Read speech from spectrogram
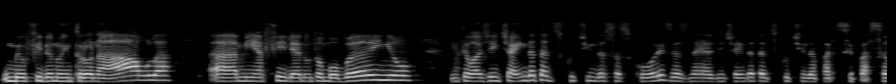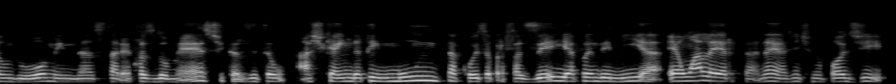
o meu filho não entrou na aula, a minha filha não tomou banho, então a gente ainda está discutindo essas coisas, né? A gente ainda está discutindo a participação do homem nas tarefas domésticas. Então acho que ainda tem muita coisa para fazer e a pandemia é um alerta, né? A gente não pode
